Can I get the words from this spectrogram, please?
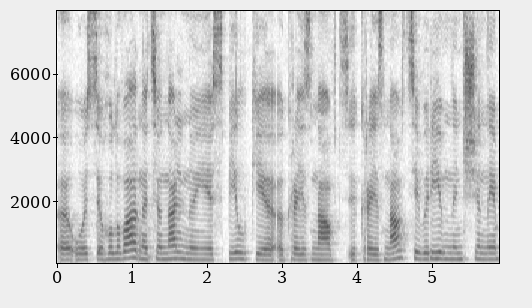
Е, Ось голова Національної спілки краєзнавців, краєзнавців Рівненщини.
